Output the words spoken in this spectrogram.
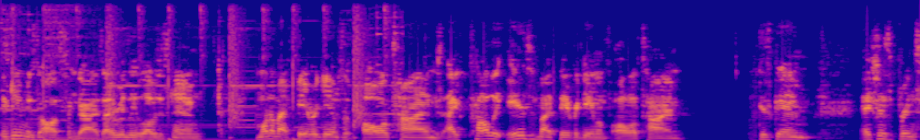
this game is awesome, guys. I really love this game. One of my favorite games of all times. I probably is my favorite game of all time. This game, it just brings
